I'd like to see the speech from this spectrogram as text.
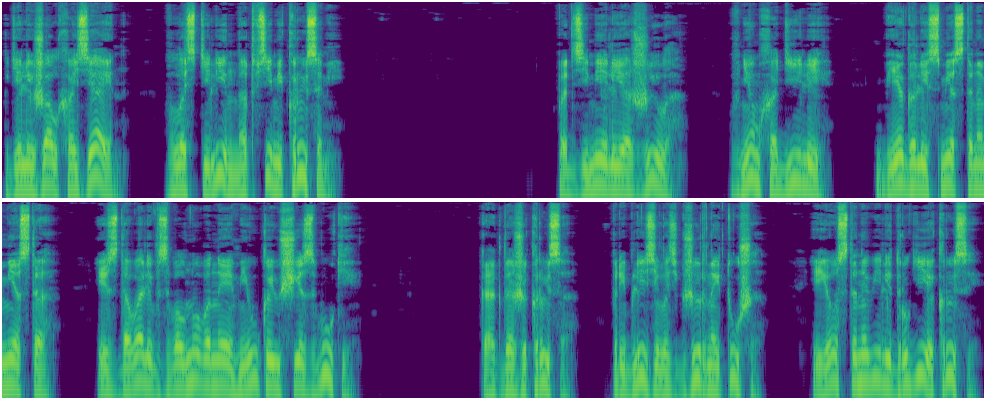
где лежал хозяин, властелин над всеми крысами. Подземелье жило, в нем ходили, бегали с места на место, издавали взволнованные мяукающие звуки. Когда же крыса приблизилась к жирной туше, ее остановили другие крысы,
